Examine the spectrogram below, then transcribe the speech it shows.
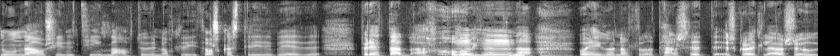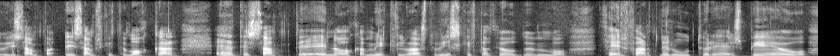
Núna á sínu tíma áttu við náttúrulega í þorskastriði við Bretana og hérna og eigum náttúrulega talsett skröðlega sögu í, í samskiptum okkar en þetta er samt eina okkar mikilvægastu viðskiptaþjóðum og þeir farnir út úr ESB og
